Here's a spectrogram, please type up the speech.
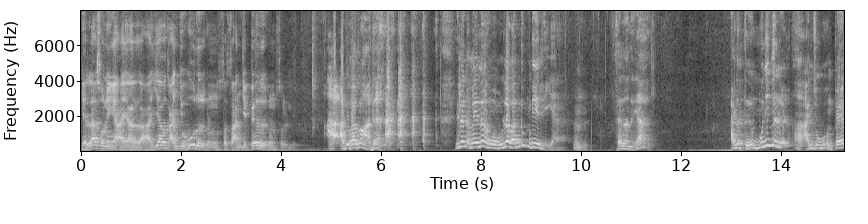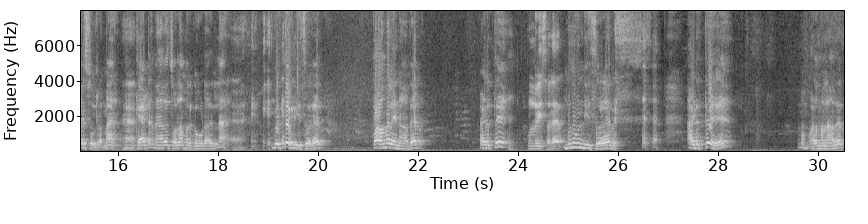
எல்லாம் சொன்னீங்க ஐயாவுக்கு அஞ்சு ஊர் இருக்குன்னு அஞ்சு பேர் இருக்குன்னு சொல்லி. அது வரும் அது. இல்லை நம்ம என்ன உள்ளே வந்து முடியலையா. ம். சரிதானையா அடுத்து முனிவர்கள் அஞ்சு பேர் சொல்கிறோமே கேட்ட மேலே சொல்லாமல் இருக்கக்கூடாதுல்ல விருத்தகிரீஸ்வரர் பரமலைநாதர் அடுத்து குன்றீஸ்வரர். முதுகுண்டீஸ்வரர் அடுத்து பழமல்நாதர்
